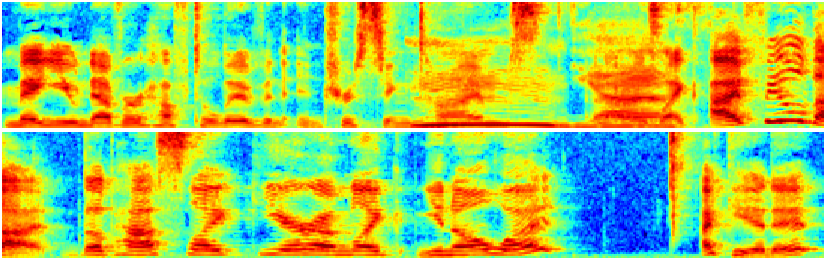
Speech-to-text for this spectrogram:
"May you never have to live in interesting times." Mm, And I was like, I feel that the past like year. I'm like, you know what? I get it.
